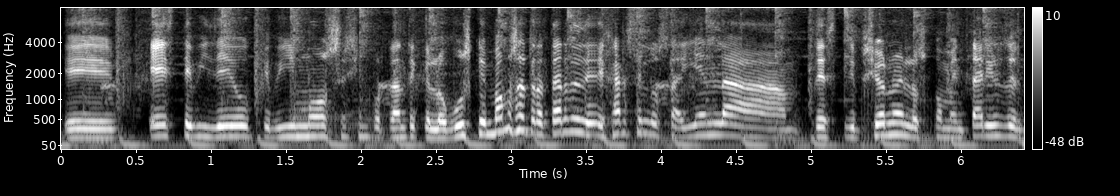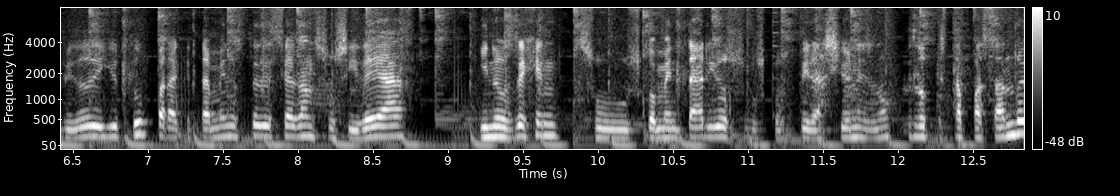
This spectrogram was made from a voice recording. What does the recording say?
eh, este video que vimos, es importante que lo busquen. Vamos a tratar de dejárselos ahí en la descripción o en los comentarios del video de YouTube para que también ustedes se hagan sus ideas y nos dejen sus comentarios, sus conspiraciones, ¿no? ¿Qué es lo que está pasando?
